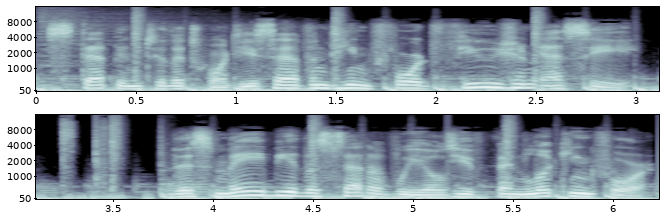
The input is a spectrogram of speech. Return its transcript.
Step into the 2017 Ford Fusion SE. This may be the set of wheels you've been looking for.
